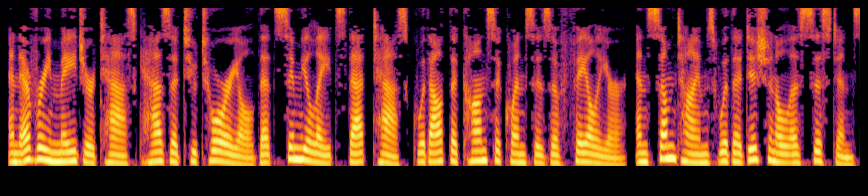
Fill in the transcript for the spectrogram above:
and every major task has a tutorial that simulates that task without the consequences of failure, and sometimes with additional assistance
